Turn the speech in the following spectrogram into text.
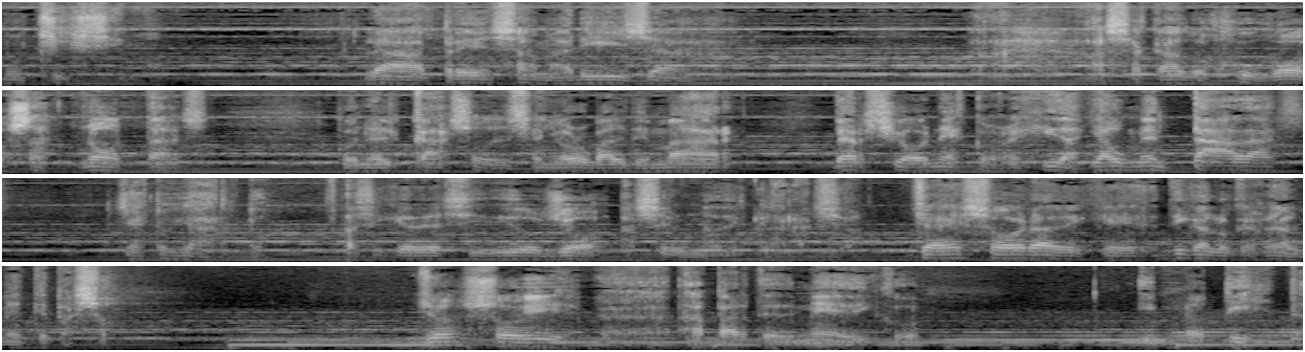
muchísimo. La prensa amarilla ha sacado jugosas notas con el caso del señor Valdemar, versiones corregidas y aumentadas. Ya estoy harto, así que he decidido yo hacer una declaración. Ya es hora de que diga lo que realmente pasó. Yo soy, eh, aparte de médico, hipnotista.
